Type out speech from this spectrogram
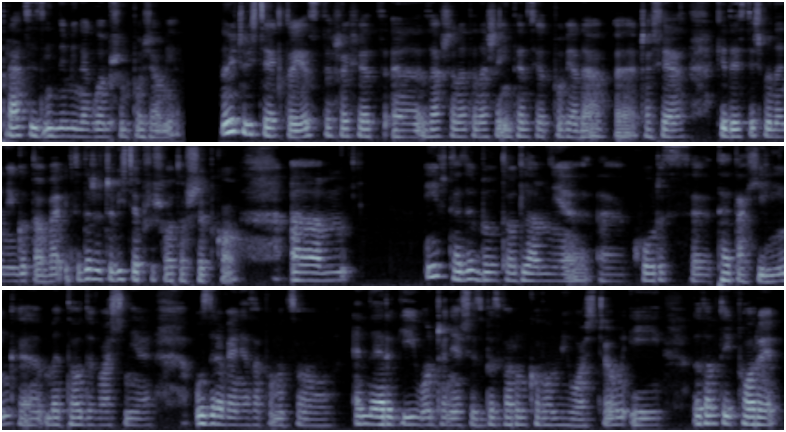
pracy z innymi na głębszym poziomie. No i oczywiście, jak to jest, wszechświat e, zawsze na te nasze intencje odpowiada w czasie, kiedy jesteśmy na nie gotowe, i wtedy rzeczywiście przyszło to szybko. Um, i wtedy był to dla mnie e, kurs e, Theta Healing, e, metody właśnie uzdrawiania za pomocą energii, łączenia się z bezwarunkową miłością i do tamtej pory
